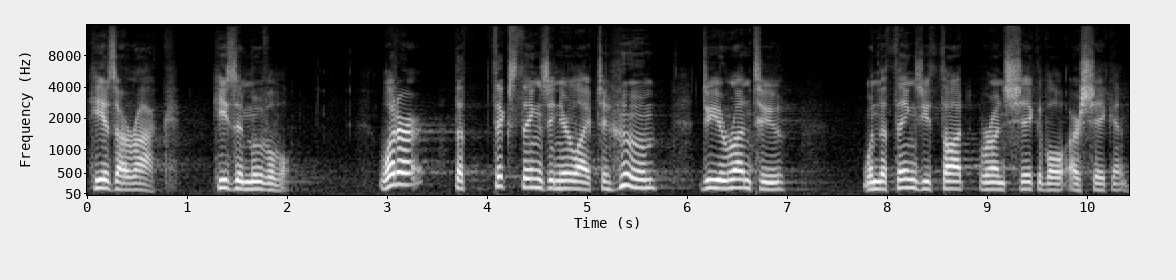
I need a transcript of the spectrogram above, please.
He is our rock, He's immovable. What are the fixed things in your life? To whom do you run to when the things you thought were unshakable are shaken.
